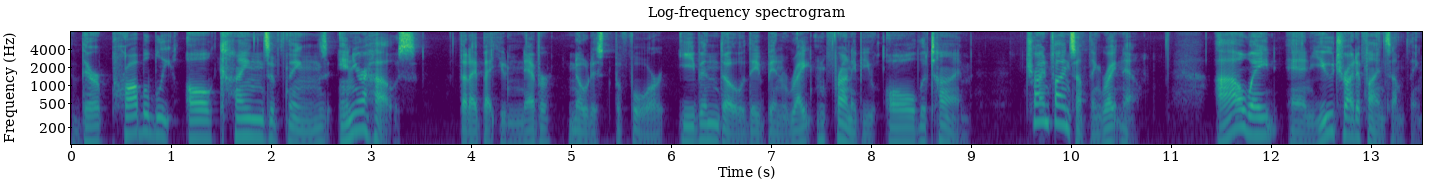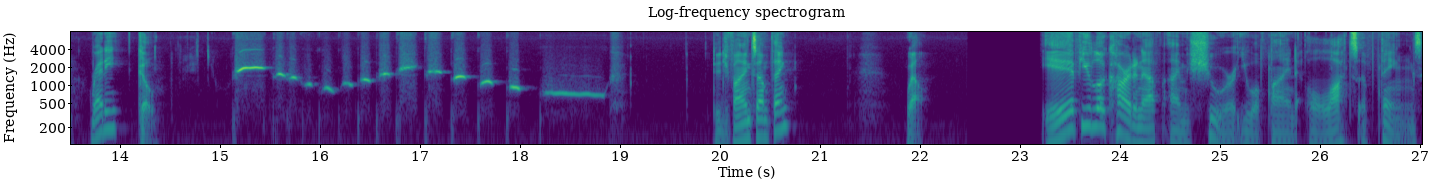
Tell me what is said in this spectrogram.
There are probably all kinds of things in your house that I bet you never noticed before, even though they've been right in front of you all the time. Try and find something right now. I'll wait and you try to find something. Ready? Go. Did you find something? If you look hard enough, I'm sure you will find lots of things,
